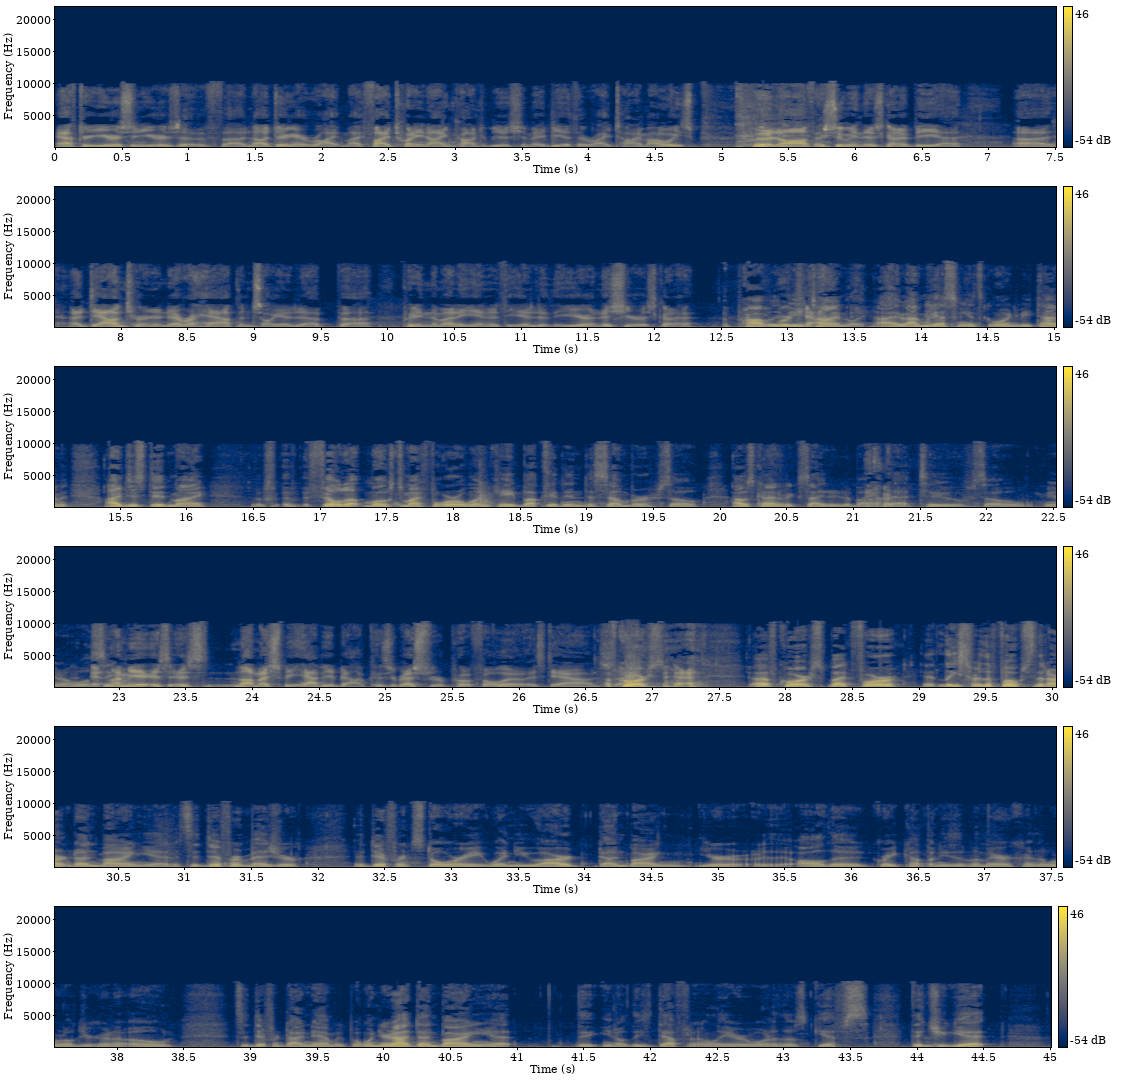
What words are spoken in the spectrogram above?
after years and years of uh, not doing it right, my 529 contribution may be at the right time. I always put it off, assuming there's going to be a, uh, a downturn. It never happened, so I ended up uh, putting the money in at the end of the year. And this year it's going to probably be timely. I, am guessing it's going to be timely. I just did my f- filled up most of my 401k bucket in December, so I was kind of excited about that too. So you know, we'll see. I mean, it's, it's not much to be happy about because the rest of your portfolio is down. So. Of course, of course, but for at least for the folks that aren't done buying yet, it's a different measure. A different story when you are done buying your all the great companies of America and the world you're going to own. It's a different dynamic. But when you're not done buying yet, the, you know these definitely are one of those gifts that you get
